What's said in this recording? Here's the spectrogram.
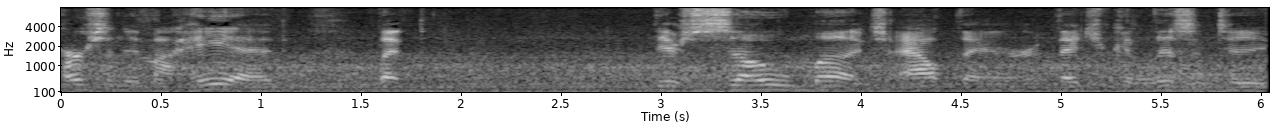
person in my head, but there's so much out there that you can listen to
